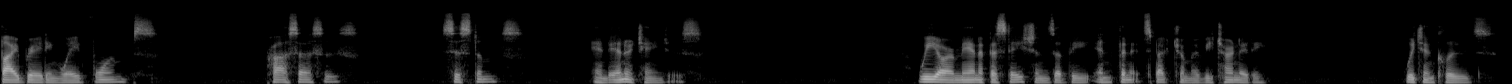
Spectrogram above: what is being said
vibrating waveforms, processes, systems, and interchanges. We are manifestations of the infinite spectrum of eternity, which includes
